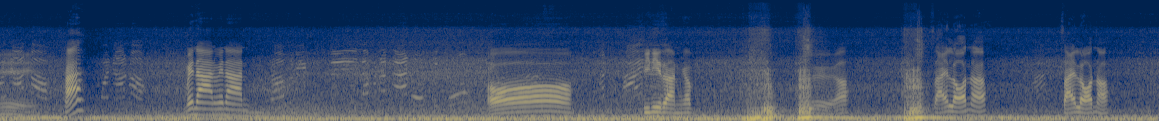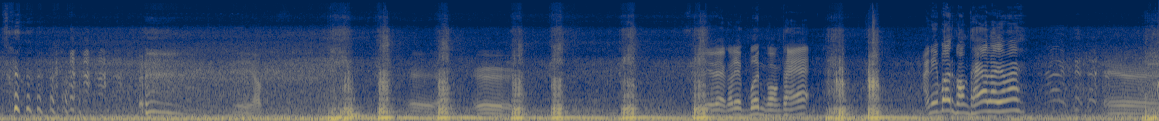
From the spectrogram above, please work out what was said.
นี่ฮะไม่นานไม่นานอ๋อพี่นิรันดร์ครับ เออเอาสายร้อนเหรอ สายร้อนเหรอ นี่ครับ เออ เออนี่แหละ เรียกเบิ้ลของแท้ อันนี้เบิ้ลของแท้เลยใช่ไหมเออ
